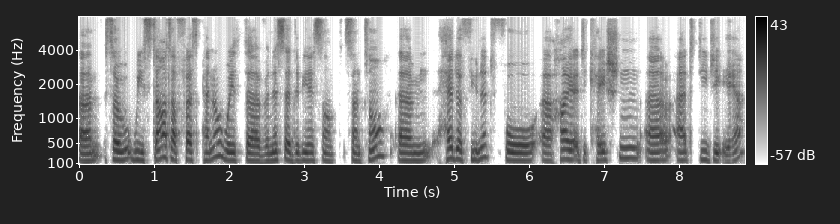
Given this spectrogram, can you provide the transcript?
Um, so we start our first panel with uh, Vanessa Debiais-Sainton, um, Head of Unit for uh, Higher Education uh, at DG EAC,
